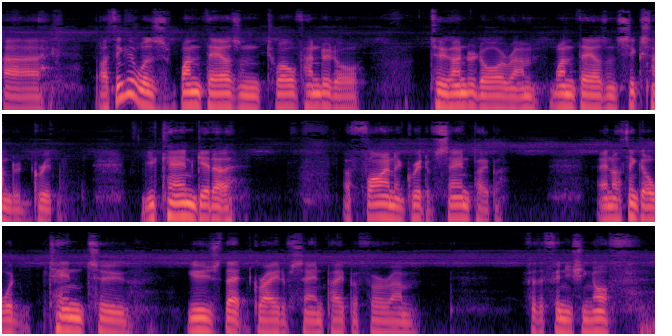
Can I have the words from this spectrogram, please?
uh, I think it was 1,000, 1,200 or 200 or um, 1,600 grit. You can get a, a finer grit of sandpaper. And I think I would tend to use that grade of sandpaper for um, for the finishing off.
